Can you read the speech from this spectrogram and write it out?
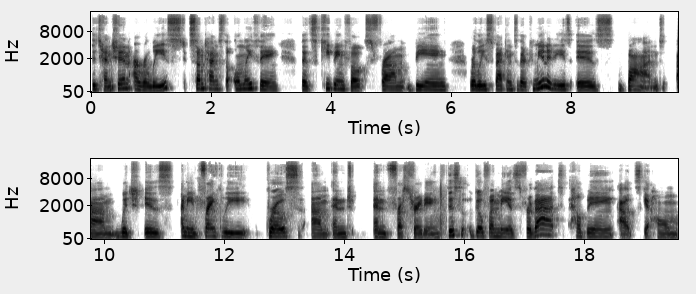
detention are released. Sometimes the only thing that's keeping folks from being released back into their communities is bond, um, which is, I mean, frankly, gross um, and and frustrating. This GoFundMe is for that, helping outs get home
